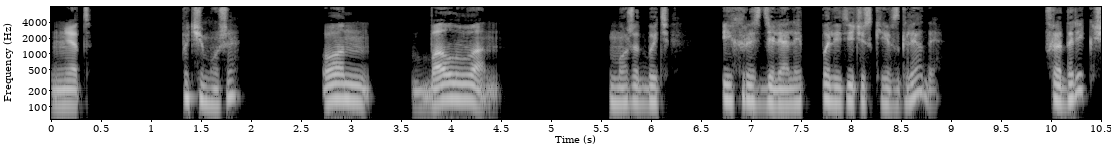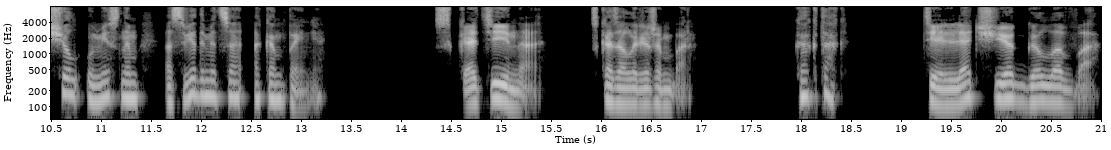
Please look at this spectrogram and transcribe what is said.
«Нет». «Почему же?» «Он болван». «Может быть, их разделяли политические взгляды?» Фредерик счел уместным осведомиться о компании. «Скотина», — сказал Режимбар. «Как так?» телячья голова.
